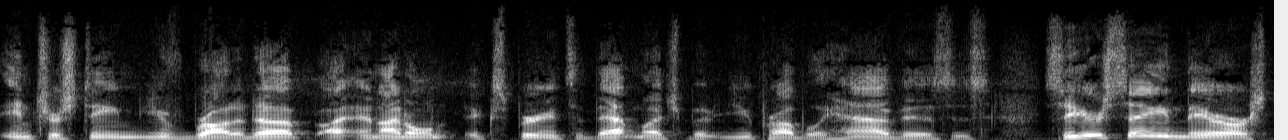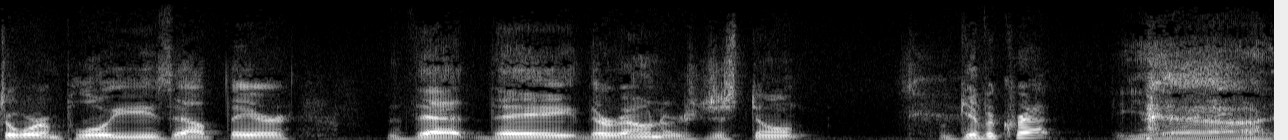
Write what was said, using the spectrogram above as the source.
interesting. You've brought it up, I- and I don't experience it that much, but you probably have. Is is so you're saying there are store employees out there that they their owners just don't give a crap. Yeah,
